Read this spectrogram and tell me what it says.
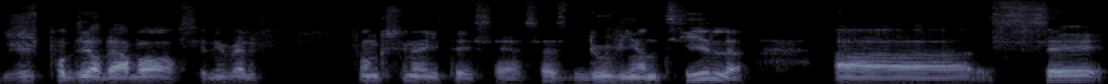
juste pour dire d'abord, ces nouvelles fonctionnalités CSS, d'où vient-il? C'est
